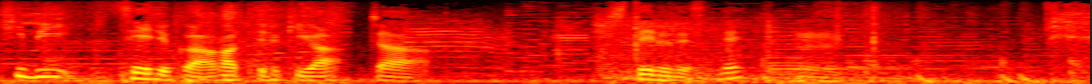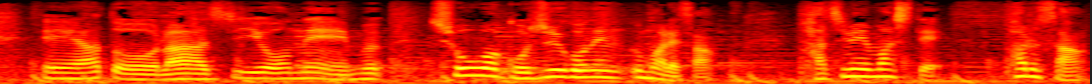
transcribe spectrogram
日々、勢力が上がってる気が、じゃあ、してるですね。うん。えー、あと、ラジオネーム、昭和55年生まれさん。はじめまして、パルさん、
